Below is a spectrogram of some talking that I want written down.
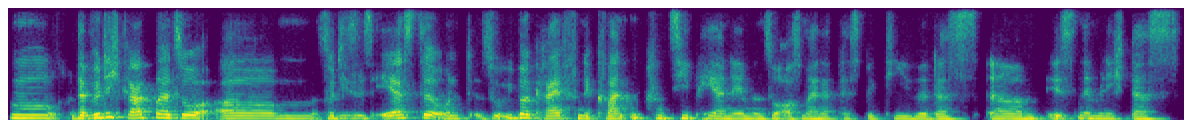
Hm, da würde ich gerade mal so, ähm, so dieses erste und so übergreifende Quantenprinzip hernehmen, so aus meiner Perspektive. Das ähm, ist nämlich, dass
